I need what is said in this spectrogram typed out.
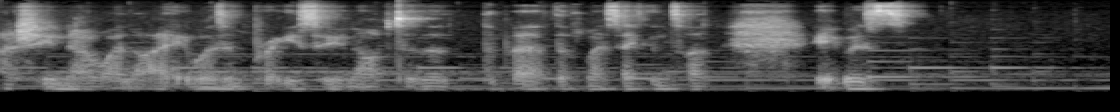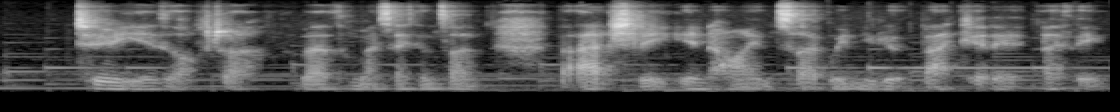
actually no i lie it wasn't pretty soon after the, the birth of my second son. It was two years after the birth of my second son. But actually in hindsight when you look back at it i think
